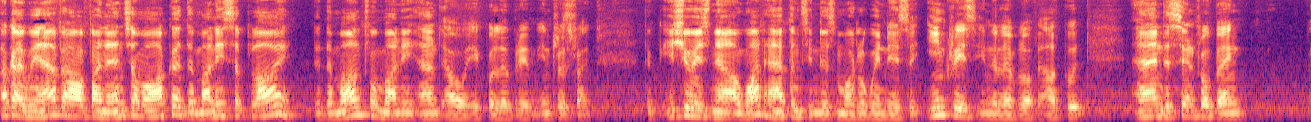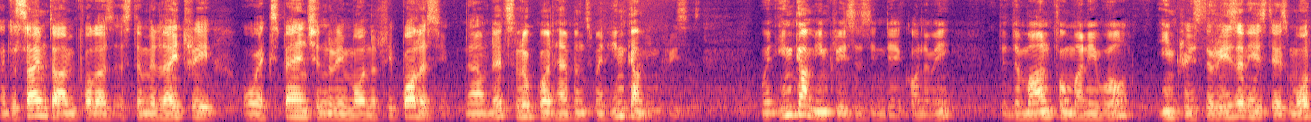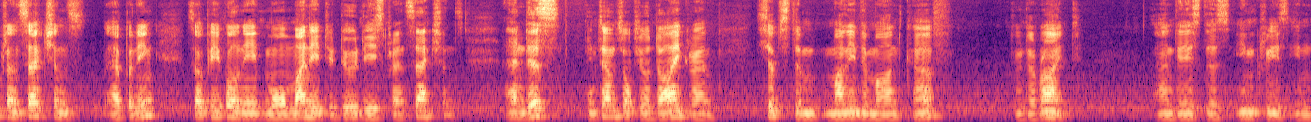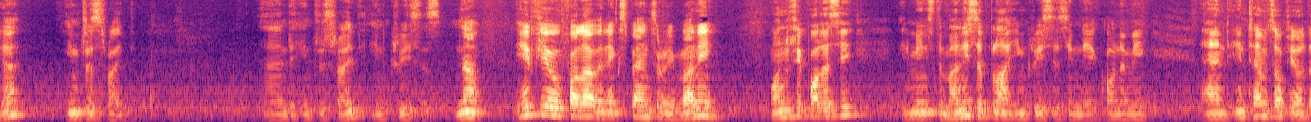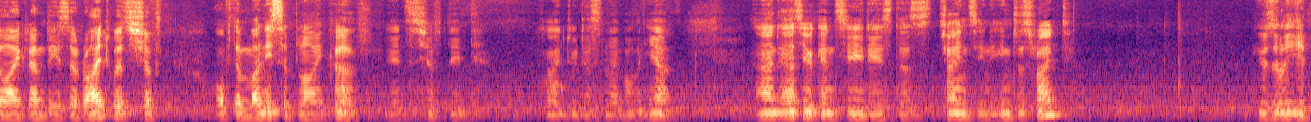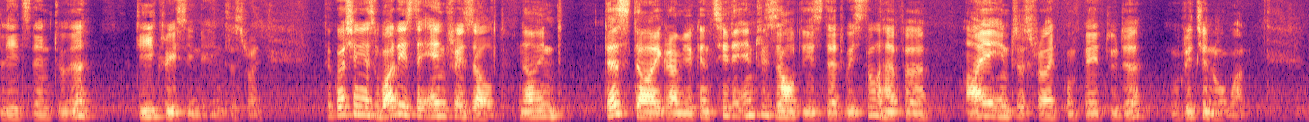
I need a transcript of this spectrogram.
Okay, we have our financial market, the money supply, the demand for money, and our equilibrium interest rate. The issue is now what happens in this model when there's an increase in the level of output and the central bank at the same time follows a stimulatory or expansionary monetary policy. Now let's look what happens when income increases. When income increases in the economy, the demand for money will increase. The reason is there's more transactions happening, so people need more money to do these transactions. And this, in terms of your diagram, shifts the money demand curve to the right. And there's this increase in the interest rate. And the interest rate increases. Now, if you follow an expansionary money monetary policy, it means the money supply increases in the economy. And in terms of your diagram, there's a rightward shift of the money supply curve. It's shifted to this level here. And as you can see, there's this change in the interest rate usually it leads then to a decrease in the interest rate. The question is, what is the end result? Now, in this diagram, you can see the end result is that we still have a higher interest rate compared to the original one.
